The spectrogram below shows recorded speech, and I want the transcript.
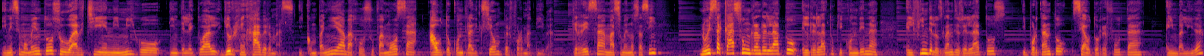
en ese momento su archienemigo intelectual Jürgen Habermas y compañía bajo su famosa autocontradicción performativa, que reza más o menos así. ¿No es acaso un gran relato el relato que condena el fin de los grandes relatos y por tanto se autorrefuta e invalida?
